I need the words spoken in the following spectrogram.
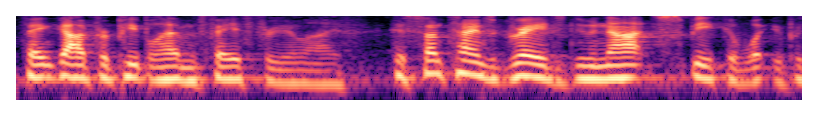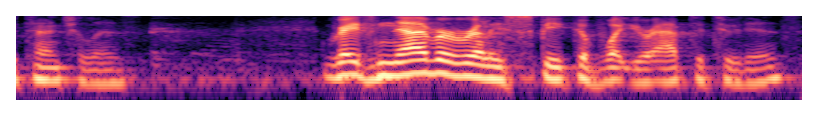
Thank God for people having faith for your life. Because sometimes grades do not speak of what your potential is. Grades never really speak of what your aptitude is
